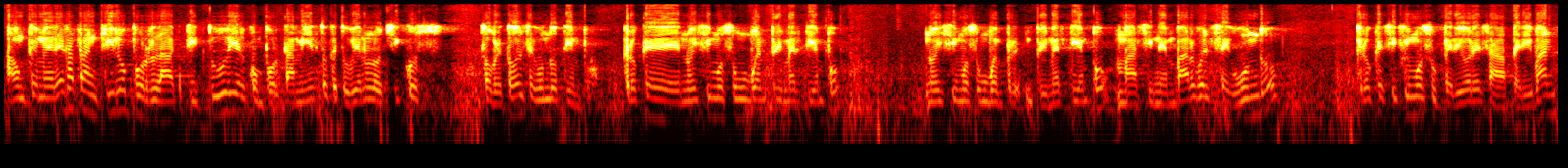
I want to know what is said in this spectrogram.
Aunque me deja tranquilo por la actitud y el comportamiento que tuvieron los chicos, sobre todo el segundo tiempo. Creo que no hicimos un buen primer tiempo, no hicimos un buen primer tiempo, más sin embargo el segundo creo que sí fuimos superiores a Peribán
